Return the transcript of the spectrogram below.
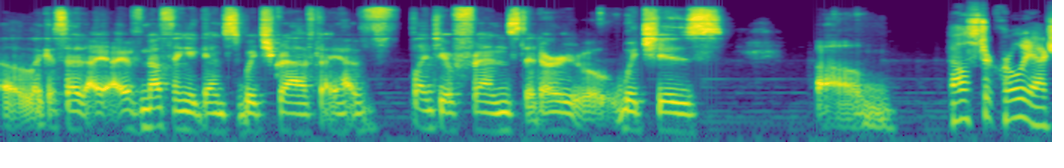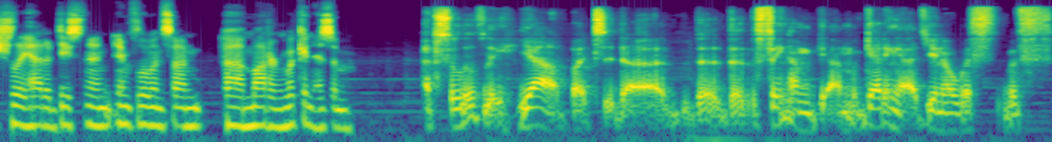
uh, like I said, I, I have nothing against witchcraft. I have plenty of friends that are witches. Um, Aleister Crowley actually had a decent influence on uh, modern Wiccanism. Absolutely, yeah. But the, the the thing I'm I'm getting at, you know, with with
